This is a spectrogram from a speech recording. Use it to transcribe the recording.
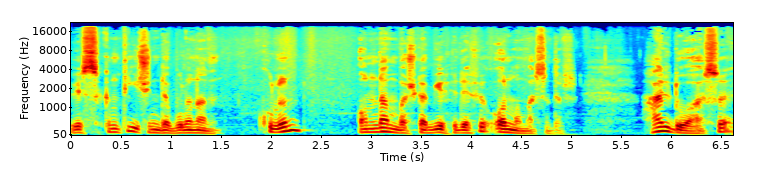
ve sıkıntı içinde bulunan kulun ondan başka bir hedefi olmamasıdır. Hal duası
